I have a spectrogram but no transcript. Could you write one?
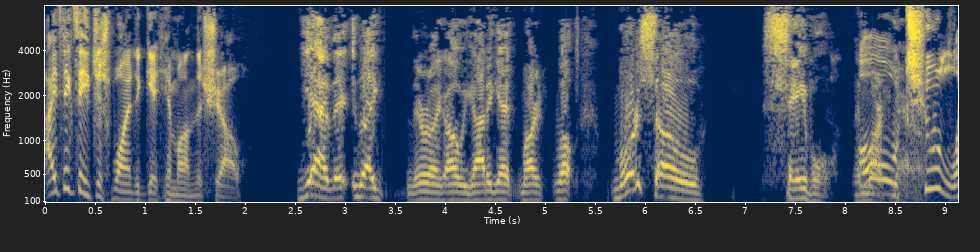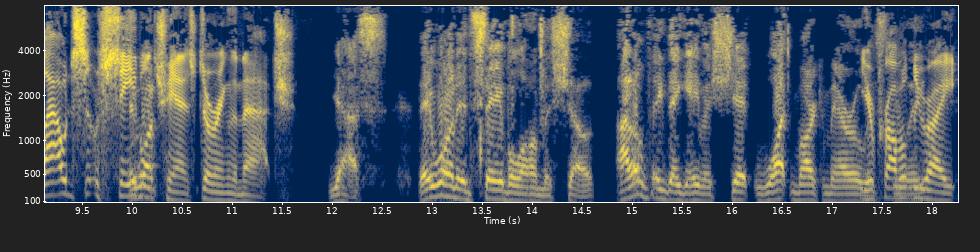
I think they just wanted to get him on the show. Yeah, they, like they were like, oh, we got to get Mark. Well, more so Sable. oh, too loud Sable want, chants during the match. Yes, they wanted Sable on the show. I don't think they gave a shit what Mark Mero. You're probably doing, right,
